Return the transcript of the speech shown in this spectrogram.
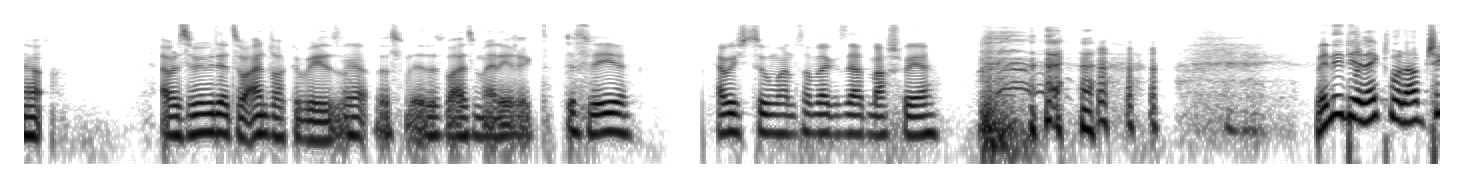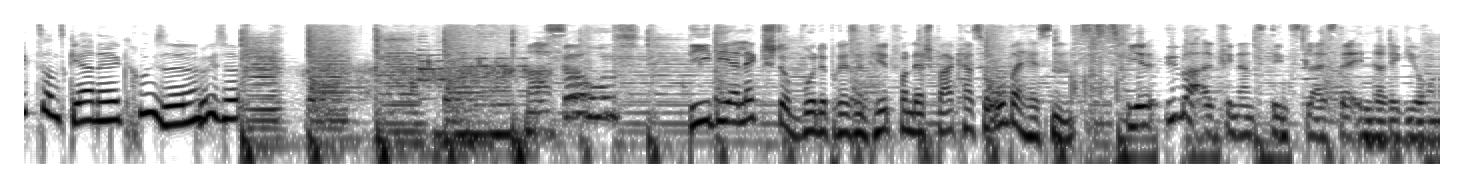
Ja. Aber das wäre wieder zu einfach gewesen. Ja. Das, das weiß man ja direkt. Deswegen habe ich zum Hans Zauber gesagt, mach schwer. Wenn ihr Dialektworte habt, schickt uns gerne. Grüße. Grüße. Mach's gut. Die Dialektstub wurde präsentiert von der Sparkasse Oberhessen. Wir überall Finanzdienstleister in der Region.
